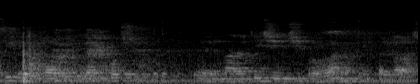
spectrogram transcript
скільки держава виділяє коштів е, на ті чи інші програми і так далі.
